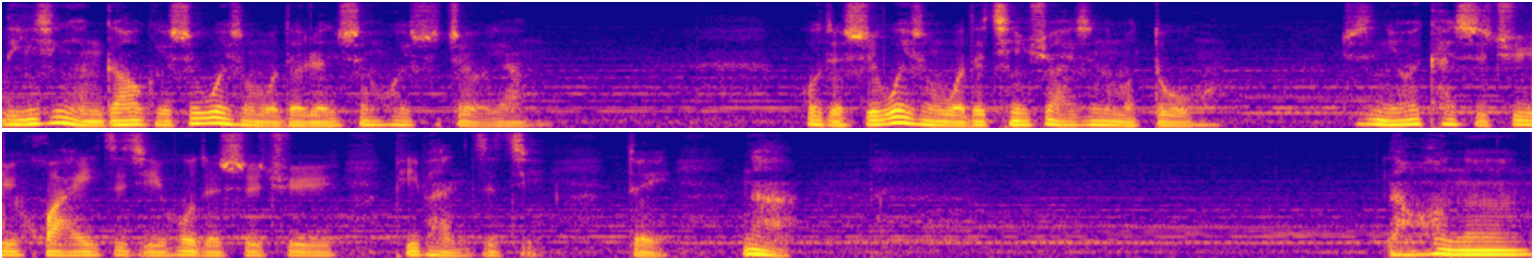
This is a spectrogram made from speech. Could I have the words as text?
灵性很高，可是为什么我的人生会是这样？或者是为什么我的情绪还是那么多？就是你会开始去怀疑自己，或者是去批判自己。对，那然后呢，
